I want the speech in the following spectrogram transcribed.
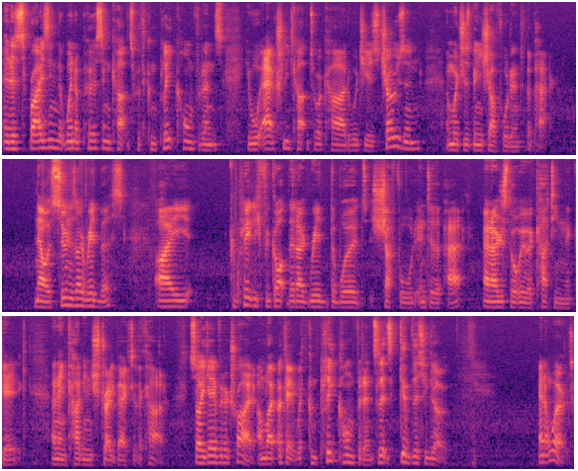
It is surprising that when a person cuts with complete confidence, he will actually cut to a card which he has chosen and which has been shuffled into the pack. Now, as soon as I read this, I completely forgot that I read the words shuffled into the pack, and I just thought we were cutting the deck and then cutting straight back to the card. So I gave it a try. I'm like, okay, with complete confidence, let's give this a go. And it worked.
